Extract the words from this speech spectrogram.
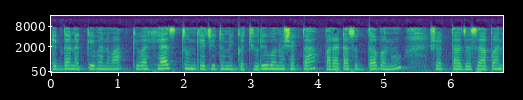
एकदा नक्की बनवा किंवा ह्याच झुणक्याची तुम्ही कचोरी बनवू शकता पराठासुद्धा बनवू शकता. जसं आपण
